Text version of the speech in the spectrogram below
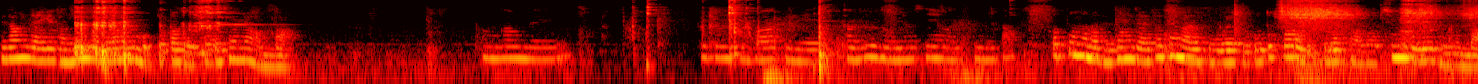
대상자에게 단순적으로 하는 목적과 절차를 설명한다. 건강대 지금 조과하기 위해 단순 도뇨 시행하겠습니다. 커튼으로 대상자의 사생활을 보호해주고 똑바로 묻도록 한후 침구를 덮는다.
